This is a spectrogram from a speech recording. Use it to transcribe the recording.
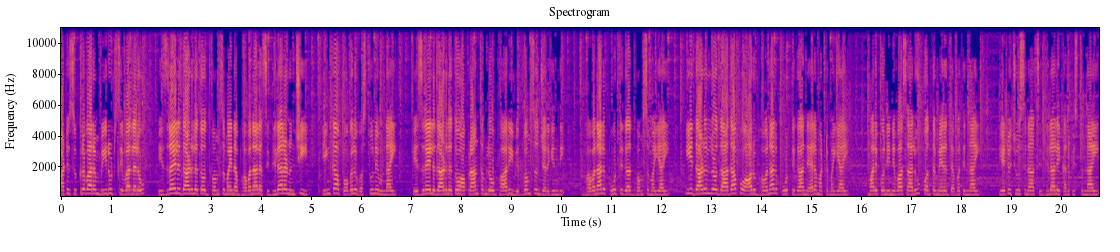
అటు శుక్రవారం బీరూట్ శివార్లలో ఇజ్రాయెల్ దాడులతో ధ్వంసమైన భవనాల శిథిలాల నుంచి ఇంకా పొగలు వస్తూనే ఉన్నాయి. ఇజ్రాయెల్ దాడులతో ఆ ప్రాంతంలో భారీ విధ్వంసం జరిగింది. భవనాలు పూర్తిగా ధ్వంసమయ్యాయి. ఈ దాడుల్లో దాదాపు ఆరు భవనాలు పూర్తిగా నేలమట్టమయ్యాయి. మరికొన్ని నివాసాలు కొంతమేర దెబ్బతిన్నాయి. ఎటు చూసినా శిథిలాలే కనిపిస్తున్నాయి.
